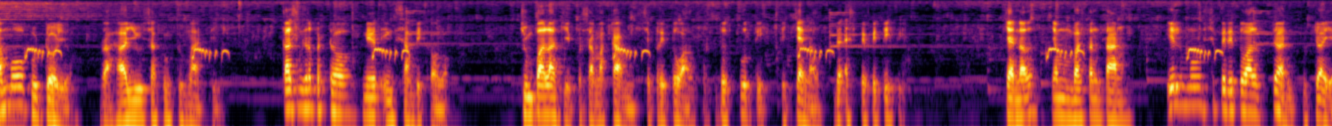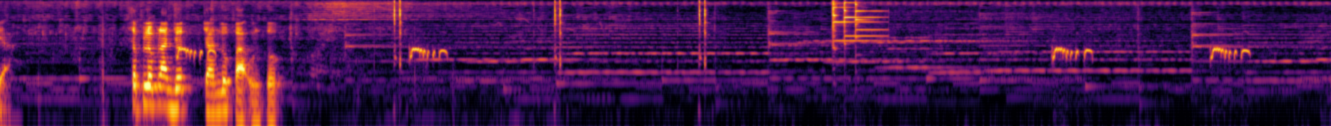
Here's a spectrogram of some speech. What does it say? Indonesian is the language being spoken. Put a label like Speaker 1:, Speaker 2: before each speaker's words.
Speaker 1: Namo Buddhaya Rahayu Sagung Dumadi. Kalsing Repedo Nir Ing Sambikolo. Jumpa lagi bersama kami spiritual berkutut putih di channel The SPP TV Channel yang membahas tentang ilmu spiritual dan budaya. Sebelum lanjut jangan lupa untuk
